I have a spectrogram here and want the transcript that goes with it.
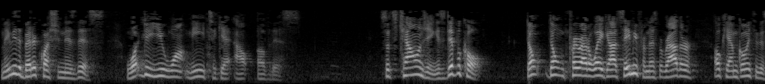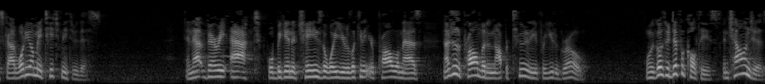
Maybe the better question is this What do you want me to get out of this? So it's challenging, it's difficult. Don't, don't pray right away, God, save me from this, but rather, okay, I'm going through this, God. What do you want me to teach me through this? And that very act will begin to change the way you're looking at your problem as not just a problem, but an opportunity for you to grow. When we go through difficulties and challenges,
